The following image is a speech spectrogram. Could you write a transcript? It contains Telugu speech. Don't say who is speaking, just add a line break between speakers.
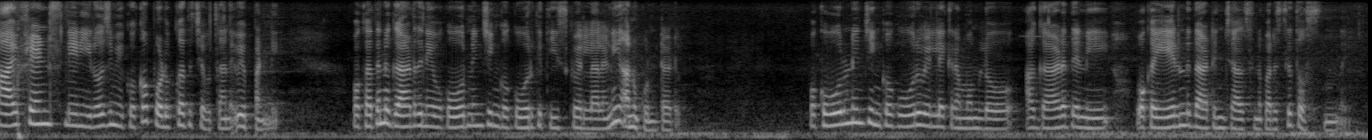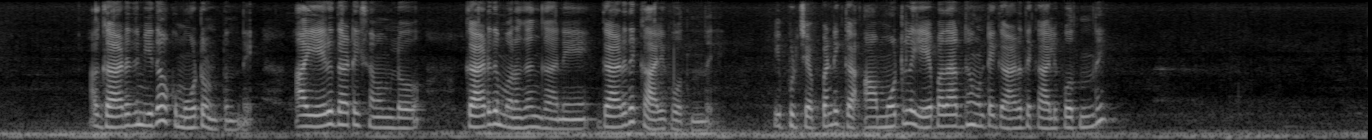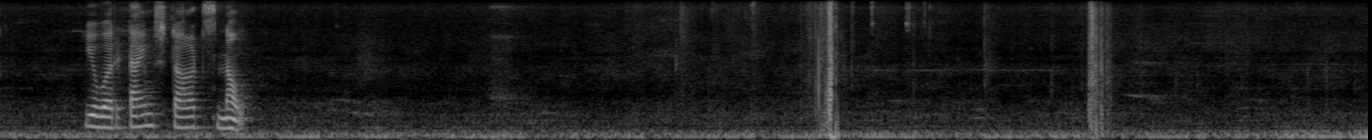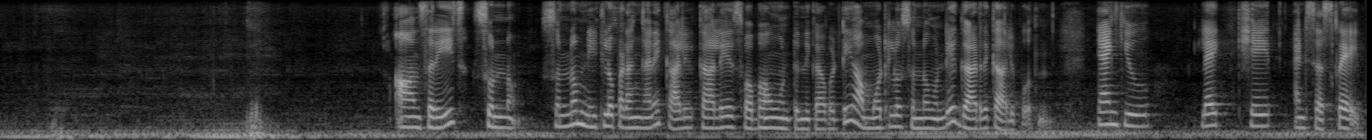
హాయ్ ఫ్రెండ్స్ నేను ఈరోజు మీకు ఒక పొడుపు కథ చెబుతాను. విప్పండి. ఒక అతను గాడిదని ఒక ఊరు నుంచి ఇంకొక ఊరికి తీసుకువెళ్ళాలని అనుకుంటాడు. ఒక ఊరు నుంచి ఇంకొక ఊరు వెళ్ళే క్రమంలో ఆ గాడిదని ఒక ఏరుని దాటించాల్సిన పరిస్థితి వస్తుంది. ఆ గాడిద మీద ఒక మూట ఉంటుంది. ఆ ఏరు దాటే సమయంలో గాడిద మునగంగానే గాడిద కాలిపోతుంది. ఇప్పుడు చెప్పండి ఆ మూటలో ఏ పదార్థం ఉంటే గాడిద కాలిపోతుంది? Your time starts now. Answer is సున్నం. సున్నం నీటిలో పడంగానే కాలి కాలే స్వభావం ఉంటుంది కాబట్టి ఆ మూటలో సున్నం ఉండి గాడిద కాలిపోతుంది. Thank you like share and subscribe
